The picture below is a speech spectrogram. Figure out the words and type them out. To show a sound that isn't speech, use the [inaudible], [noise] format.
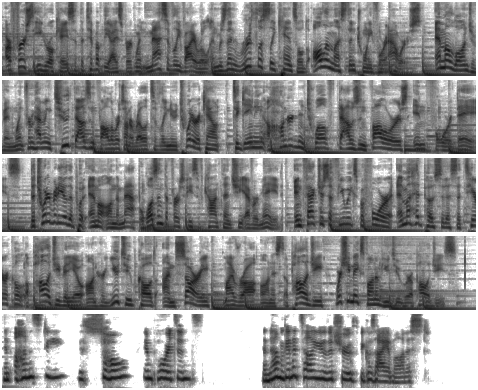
Our first e-girl case at the tip of the iceberg went massively viral and was then ruthlessly cancelled all in less than 24 hours. Emma Langevin went from having 2,000 followers on a relatively new Twitter account to gaining 112,000 followers in 4 days. The Twitter video that put Emma on the map wasn't the first piece of content she ever made. In fact, just a few weeks before, Emma had posted a satirical apology video on her YouTube called I'm Sorry, My Raw Honest Apology, where she makes fun of YouTuber apologies. And honesty is so important. And I'm gonna tell you the truth because I am honest.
